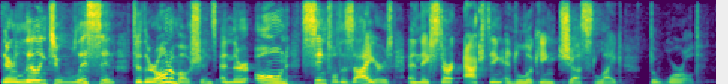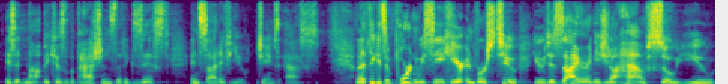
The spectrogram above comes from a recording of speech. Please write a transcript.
They're willing to listen to their own emotions and their own sinful desires, and they start acting and looking just like the world. Is it not because of the passions that exist inside of you? James asks. And I think it's important we see here in verse 2 you desire and you do not have, so you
